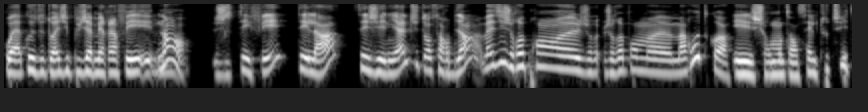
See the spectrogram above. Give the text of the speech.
ouais à cause de toi j'ai plus jamais rien fait. Mmh non, je t'ai fait, t'es là, c'est génial, tu t'en sors bien. Vas-y, je reprends, euh, je, reprends ma, route, quoi. Et je suis remontée en selle tout de suite.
